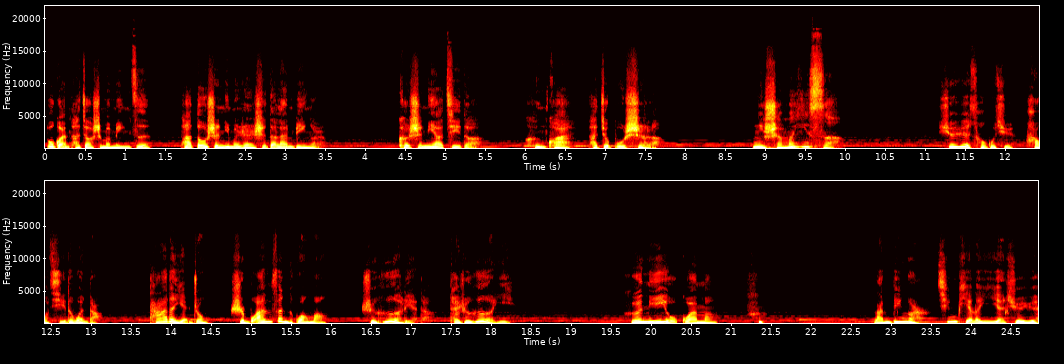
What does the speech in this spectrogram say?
不管他叫什么名字，他都是你们认识的蓝冰儿。可是你要记得，很快他就不是了。你什么意思？”薛岳凑过去，好奇的问道：“他的眼中是不安分的光芒，是恶劣的，带着恶意。”和你有关吗？哼！蓝冰儿轻瞥了一眼薛岳，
